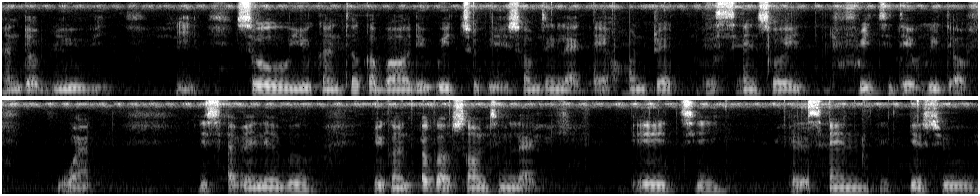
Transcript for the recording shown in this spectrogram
and wv so you can talk about the width to be something like a hundred percent. So it fits the width of what is available. You can talk of something like 80 percent. It gives you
